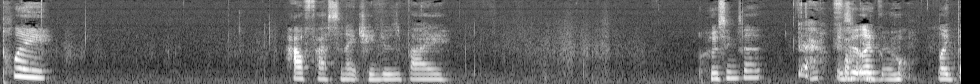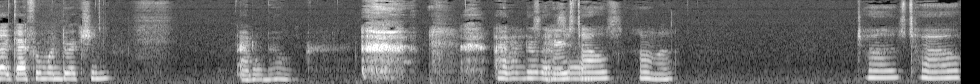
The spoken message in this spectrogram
play How Fast the Night Changes by. Who sings that? Is it like- know. Like that guy from One Direction? I don't know. I don't know that song. I don't know. Just how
